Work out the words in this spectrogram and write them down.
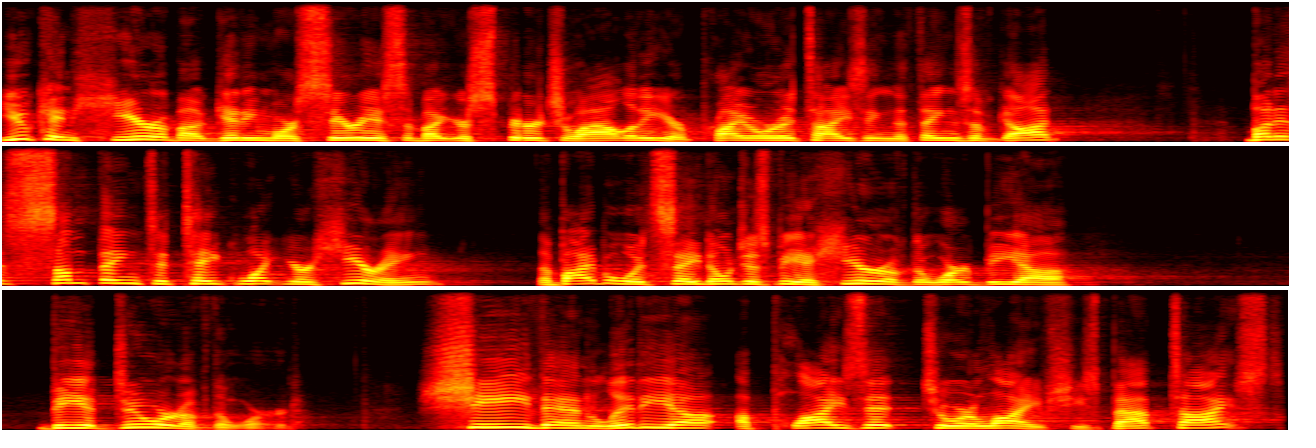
You can hear about getting more serious about your spirituality or prioritizing the things of God. But it's something to take what you're hearing the Bible would say, don't just be a hearer of the word, be a, be a doer of the word. She then, Lydia, applies it to her life. She's baptized.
